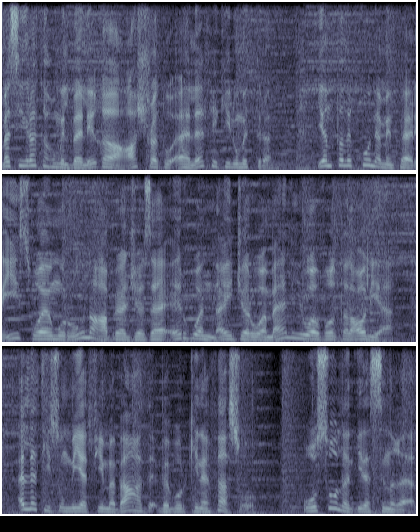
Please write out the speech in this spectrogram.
مسيرتهم البالغة عشرة آلاف كيلومتر. ينطلقون من باريس ويمرون عبر الجزائر والنيجر ومالي وفولتا العليا التي سميت فيما بعد ببوركينا فاسو وصولا إلى السنغال.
